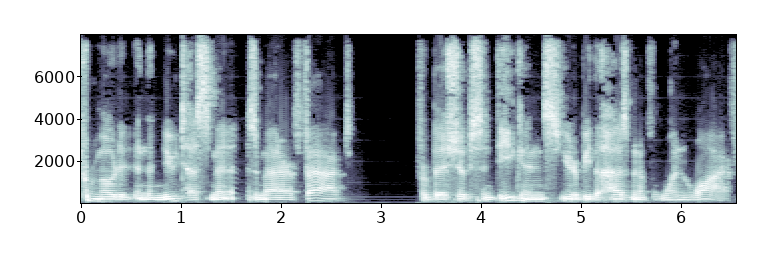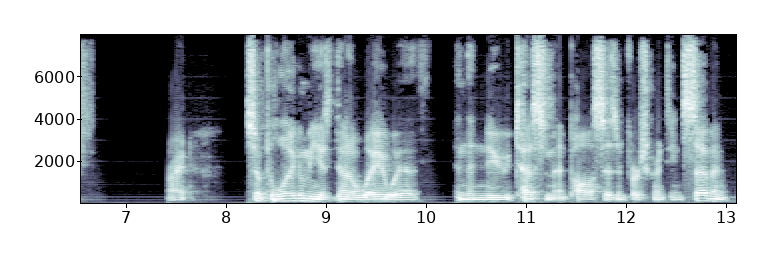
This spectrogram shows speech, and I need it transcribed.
promoted in the New Testament. As a matter of fact, for bishops and deacons, you're to be the husband of one wife, right? So polygamy is done away with in the New Testament. Paul says in 1 Corinthians 7,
